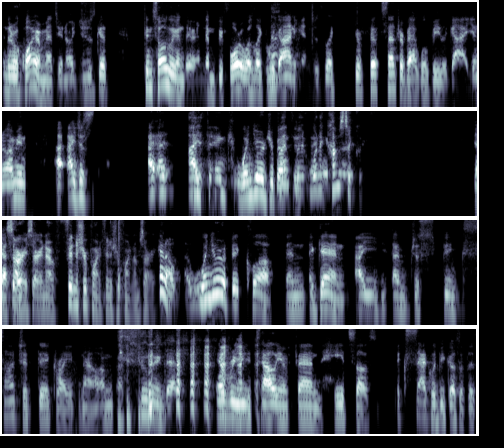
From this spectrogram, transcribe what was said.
and the requirements you know you just get Pinsoglio in there. And then before it was like Rugani and just like your fifth center back will be the guy you know? I mean i, I just I, I I I- think when you're but, Juventus, but when it comes to yeah, sorry, sorry, no, finish your point. Finish your point. I'm sorry. you know, when you're a big club, and again, I I'm just being such a dick right now. I'm assuming that every Italian fan hates us exactly because of this.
